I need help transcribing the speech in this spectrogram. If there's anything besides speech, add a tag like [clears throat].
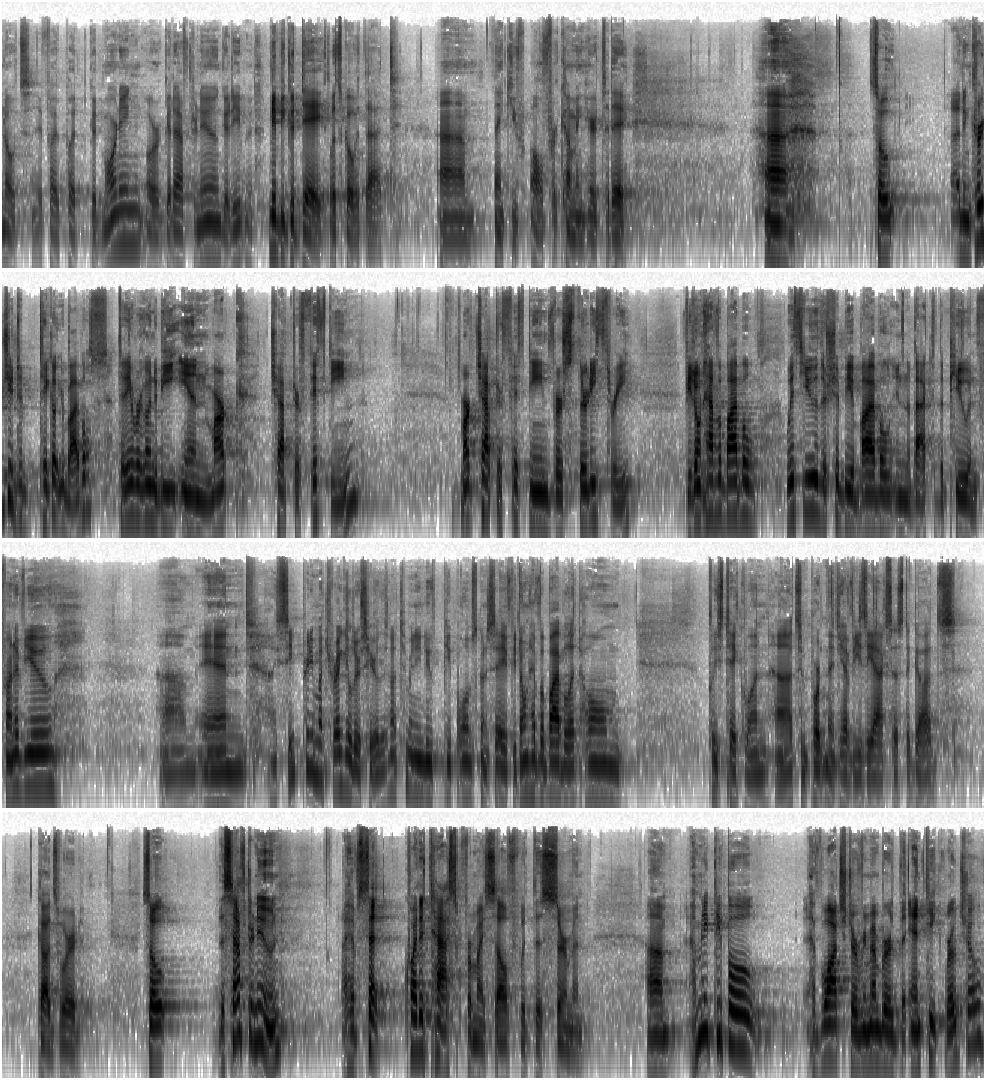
notes if I put good morning or good afternoon, good evening, maybe good day. Let's go with that. Um, thank you all for coming here today. Uh, so, I'd encourage you to take out your Bibles. Today we're going to be in Mark chapter 15. Mark chapter 15, verse 33. If you don't have a Bible with you, there should be a Bible in the back of the pew in front of you. Um, and I see pretty much regulars here. There's not too many new people. I was going to say, if you don't have a Bible at home, please take one. Uh, it's important that you have easy access to God's, God's Word. So, this afternoon, I have set quite a task for myself with this sermon. Um, how many people have watched or remember the Antique Roadshow?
